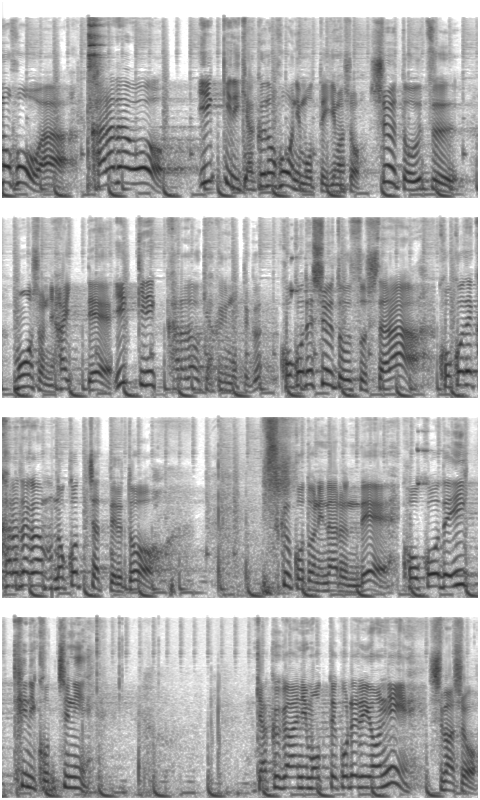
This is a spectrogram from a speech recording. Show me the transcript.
の方は体を一気に逆の方に持っていきましょう。シュートを打つモーションに入って一気に体を逆に持っていく。ここでシュートを打つとしたらここで体が残っちゃってるとつくことになるんでここで一気にこっちに逆側に持ってこれるようにしましょ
